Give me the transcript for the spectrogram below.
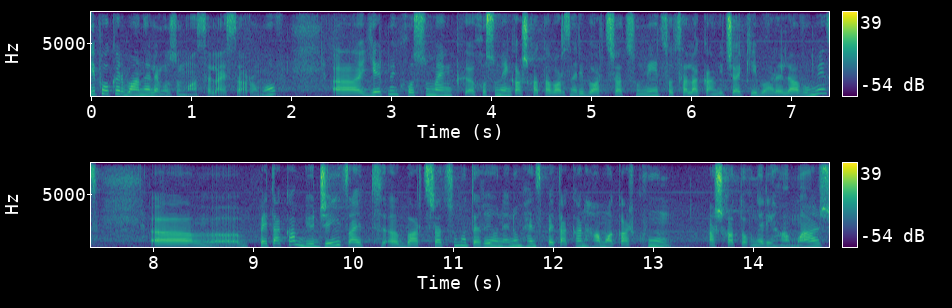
Մի փոքր բանել եմ ուզում ասել այս առումով։ Երբ մենք խոսում ենք խոսում ենք աշխատավարձների բարձրացումից, սոցիալական վիճակի բարելավումից, պետական բյուջեից այդ բարձրացումը տեղի ունենում հենց պետական համակարգում աշխատողների համար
